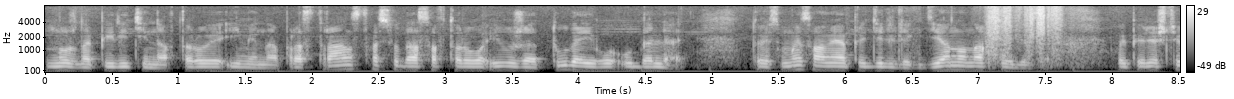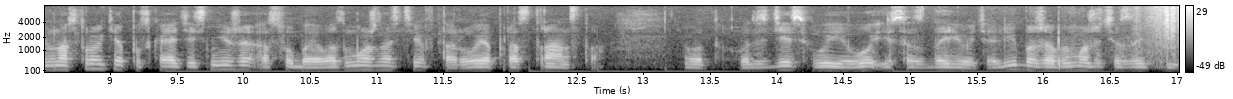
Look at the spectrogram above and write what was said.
нужно перейти на второе именно пространство сюда со второго и уже оттуда его удалять. То есть мы с вами определили, где оно находится. Вы перешли в настройки, опускаетесь ниже, особые возможности, второе пространство. Вот, вот здесь вы его и создаете. Либо же вы можете зайти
